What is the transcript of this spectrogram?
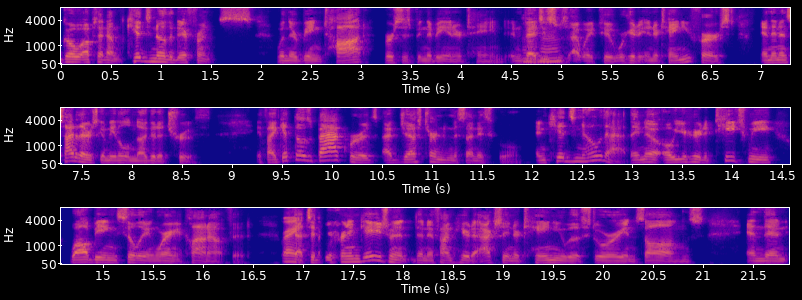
go upside down. Kids know the difference when they're being taught versus when they're being entertained. And mm-hmm. Veggies was that way too. We're here to entertain you first, and then inside of there is going to be a little nugget of truth. If I get those backwards, I've just turned into Sunday school, and kids know that. They know, oh, you're here to teach me while being silly and wearing a clown outfit. Right. That's a different engagement than if I'm here to actually entertain you with a story and songs. And then,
